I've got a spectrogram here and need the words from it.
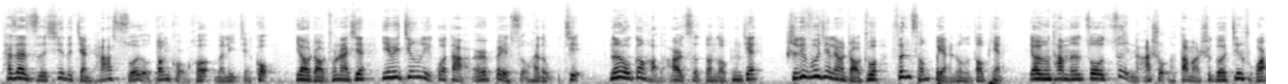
他在仔细地检查所有端口和纹理结构，要找出那些因为精力过大而被损坏的武器，能有更好的二次锻造空间。史蒂夫尽量找出分层不严重的刀片，要用它们做最拿手的大马士革金属罐，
